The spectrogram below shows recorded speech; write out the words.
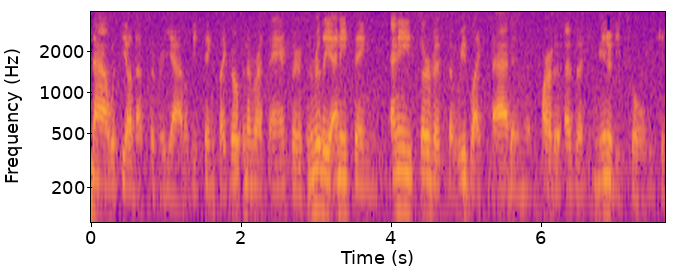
now with the LDAP server, yeah, it'll be things like OpenMRS answers and really anything, any service that we'd like to add in as part of as a community tool, we can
